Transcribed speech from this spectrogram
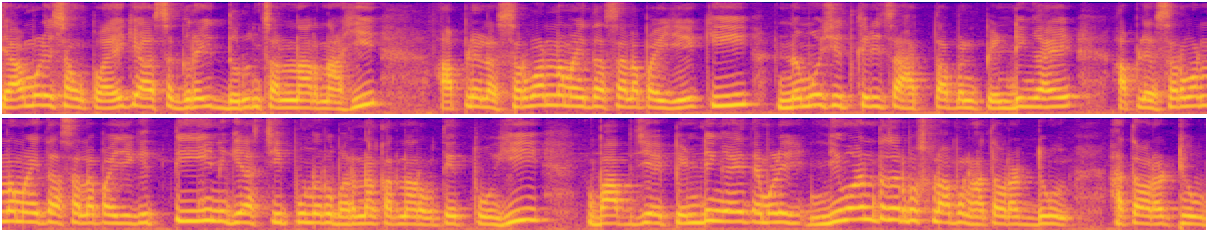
त्यामुळे सांगतो आहे की असं गृहीत धरून चालणार नाही. आपल्याला सर्वांना माहीत असायला पाहिजे की नमो शेतकरीचा हप्ता पण पेंडिंग आहे. आपल्या सर्वांना माहीत असायला पाहिजे की तीन गॅसची पुनर्भरणा करणार होते तोही बाब जी आहे पेंडिंग आहे. त्यामुळे निवांत जर बसलो आपण हातावर देऊन हातावर ठेवून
